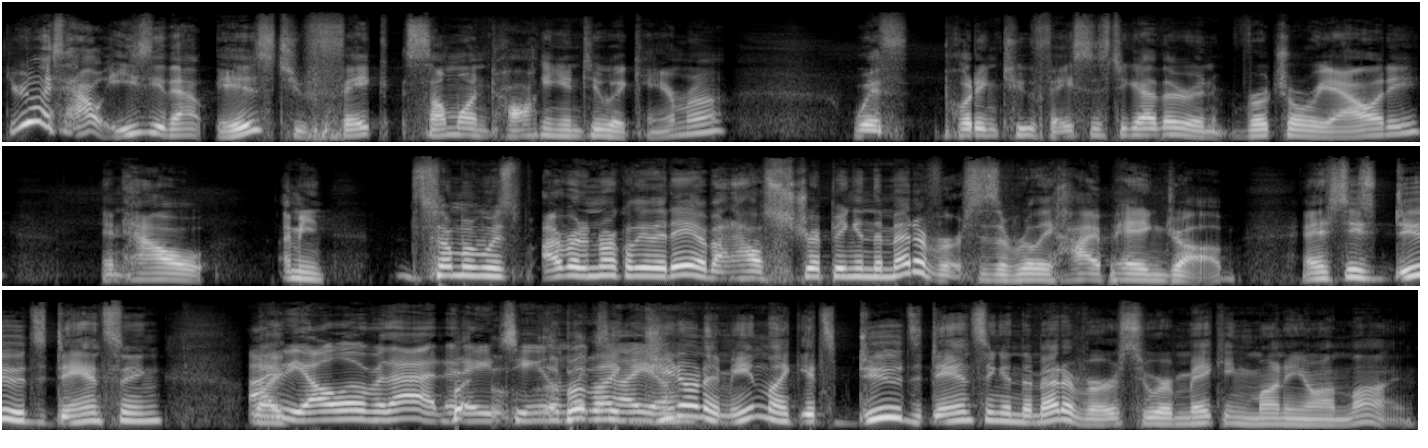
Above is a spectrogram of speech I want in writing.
Do you realize how easy that is to fake someone talking into a camera with putting two faces together in virtual reality? And how, I mean, someone was, I read an article the other day about how stripping in the metaverse is a really high paying job. And it's these dudes dancing. I'd be all over that at but, 18. let but like, tell do you know what I mean? Like, it's dudes dancing in the metaverse who are making money online.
